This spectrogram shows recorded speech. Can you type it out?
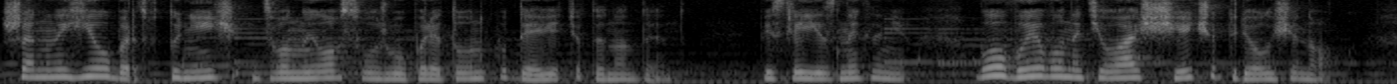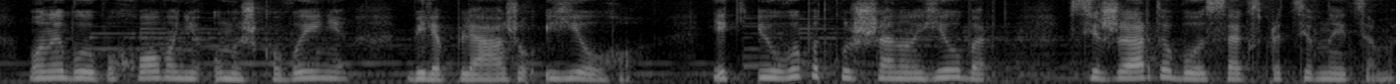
Шеннон Гілберт в ту ніч дзвонила в службу порятунку 911. Після її зникнення було виявлено тіла ще чотирьох жінок. Вони були поховані у мишковині біля пляжу Гілго. Як і у випадку з Шеннон Гілберт, всі жертви були секс-працівницями,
